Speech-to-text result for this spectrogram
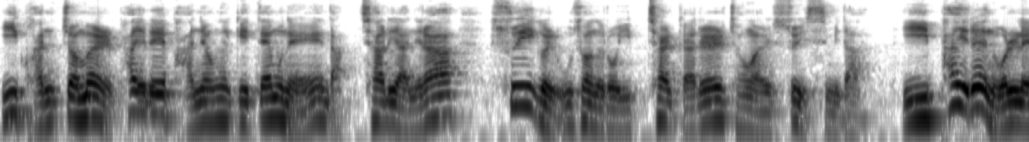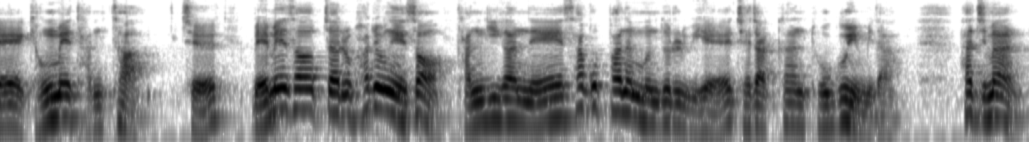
이 관점을 파일에 반영했기 때문에 낙찰이 아니라 수익을 우선으로 입찰가를 정할 수 있습니다. 이 파일은 원래 경매 단타, 즉 매매 사업자를 활용해서 단기간 내에 사고 파는 분들을 위해 제작한 도구입니다. 하지만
